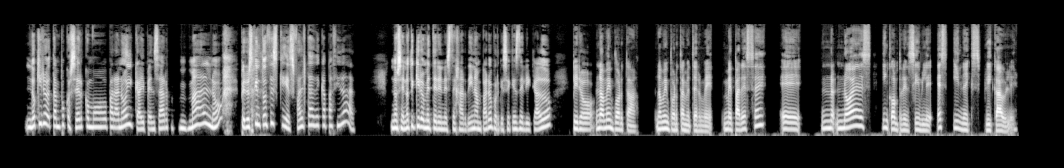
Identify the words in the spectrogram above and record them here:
no quiero tampoco ser como paranoica y pensar mal, ¿no? Pero es que entonces, ¿qué es? ¿Falta de capacidad? No sé, no te quiero meter en este jardín, Amparo, porque sé que es delicado, pero... No me importa, no me importa meterme. Me parece, eh, no, es incomprensible, es inexplicable.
